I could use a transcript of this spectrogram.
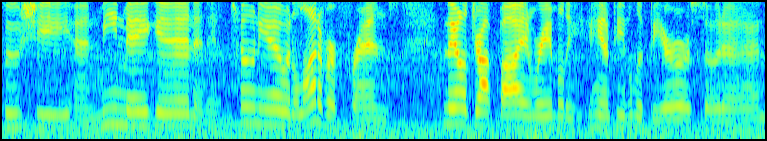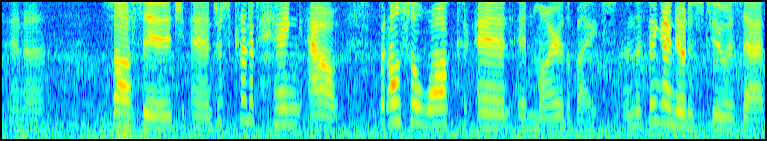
Fushi and Mean Megan and Antonio and a lot of our friends and they all dropped by and were able to hand people a beer or a soda and, and a sausage and just kind of hang out, but also walk and admire the bikes. And the thing I noticed too is that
